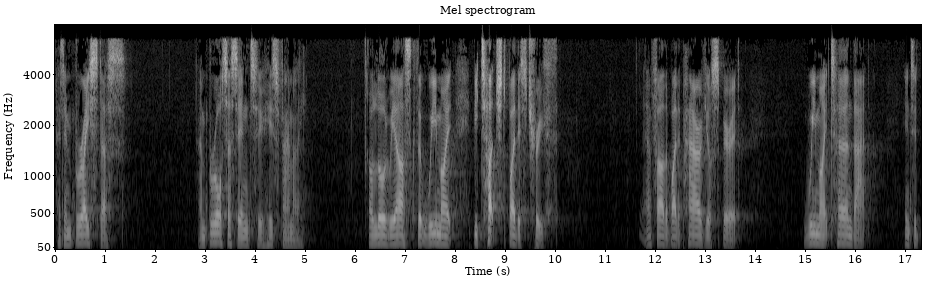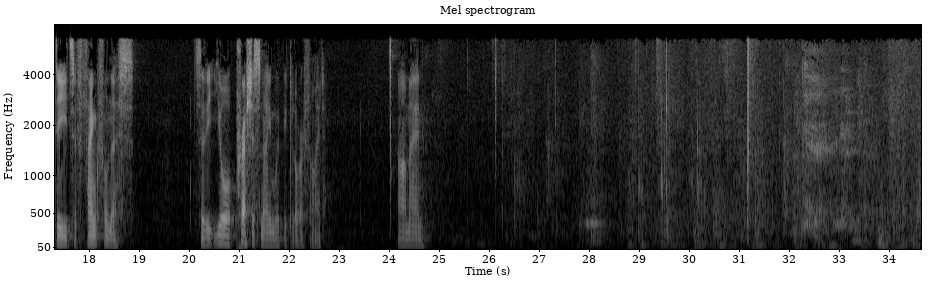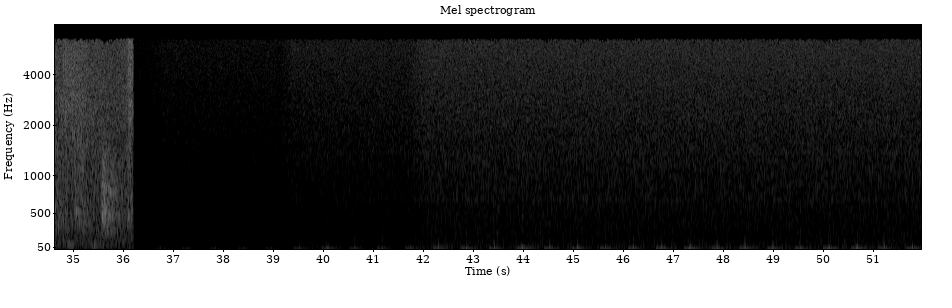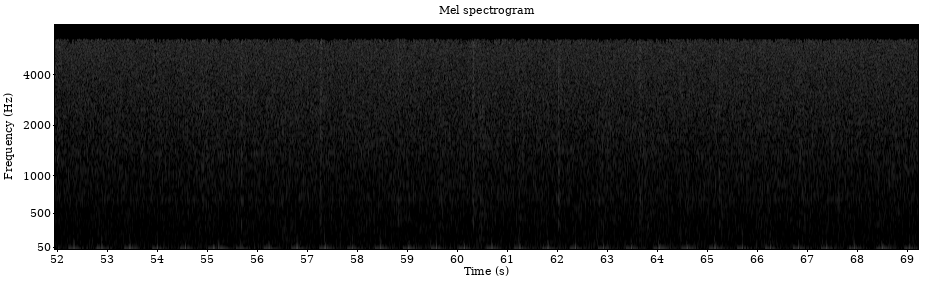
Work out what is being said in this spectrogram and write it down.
has embraced us and brought us into his family. Oh Lord, we ask that we might be touched by this truth. And Father, by the power of your Spirit, we might turn that into deeds of thankfulness so that your precious name would be glorified. Amen.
